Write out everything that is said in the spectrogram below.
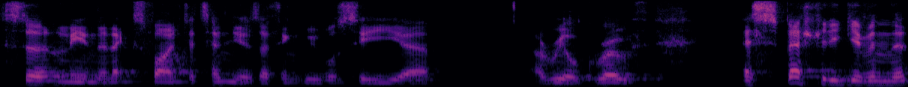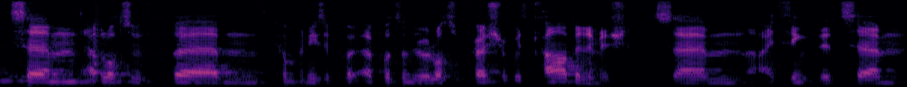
certainly in the next five to 10 years, I think we will see uh, a real growth, especially given that um, a lot of um, companies are put, are put, under a lot of pressure with carbon emissions. Um, I think that um,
